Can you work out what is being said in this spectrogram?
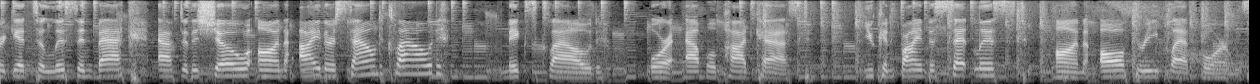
Forget to listen back after the show on either SoundCloud, Mixcloud, or Apple Podcast. You can find the set list on all three platforms.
